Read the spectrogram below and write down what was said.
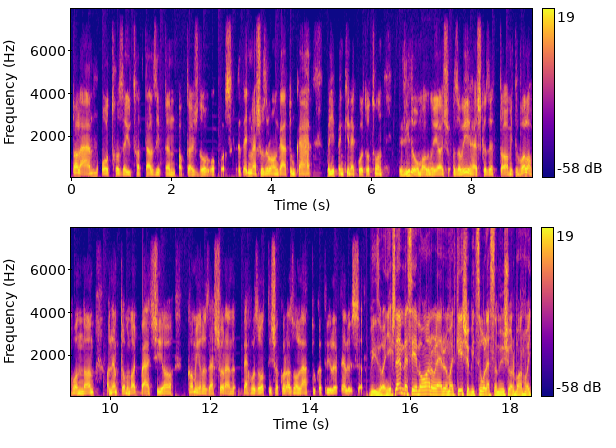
talán ott hozzájuthattál az éppen aktuális dolgokhoz. Tehát egymáshoz rohangáltunk át, vagy éppen kinek volt otthon videomagnója, és az a VHS között, amit valahonnan a nem tudom, nagybácsi a kamionozás során behozott, és akkor azon láttuk a thrillert először. Bizony, és nem beszélve arról, erről majd később itt szó lesz a műsorban, hogy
